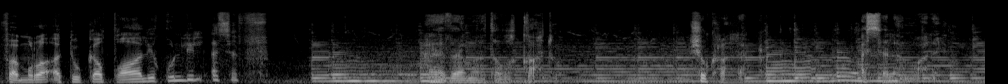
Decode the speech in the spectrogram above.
فامرأتك طالق للأسف. هذا ما توقعته شكرا لك. السلام عليكم.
